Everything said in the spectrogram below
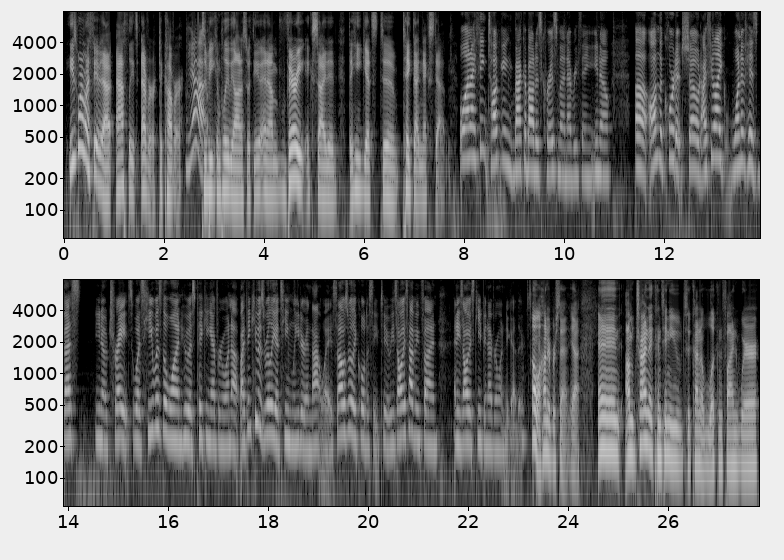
He's one of my favorite a- athletes ever to cover. Yeah. To be completely honest with you, and I'm very excited that he gets to take that next step. Well, and I think talking back about his charisma and everything, you know, uh, on the court it showed. I feel like one of his best, you know, traits was he was the one who was picking everyone up. I think he was really a team leader in that way. So that was really cool to see too. He's always having fun and he's always keeping everyone together. Oh, 100%. Yeah. And I'm trying to continue to kind of look and find where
